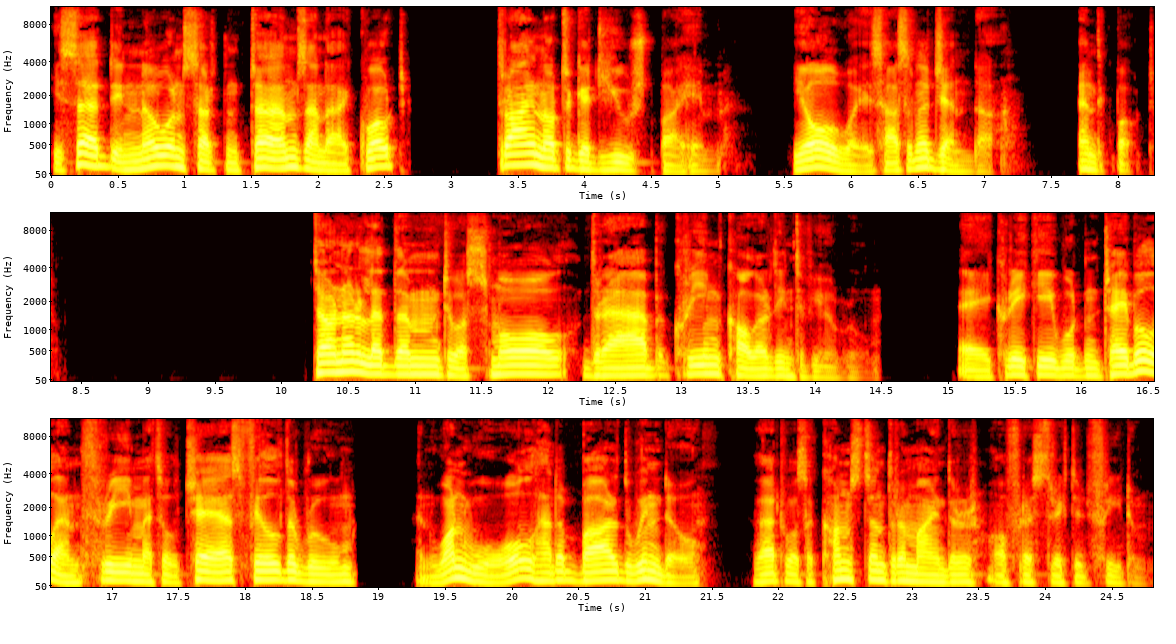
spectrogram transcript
He said in no uncertain terms, and I quote, Try not to get used by him. He always has an agenda. Turner led them to a small, drab, cream colored interview room. A creaky wooden table and three metal chairs filled the room and one wall had a barred window that was a constant reminder of restricted freedom.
